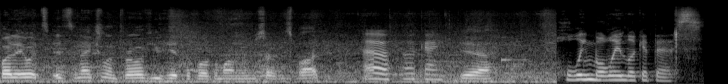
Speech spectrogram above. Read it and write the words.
but it, it's it's an excellent throw if you hit the Pokemon in a certain spot. Oh, okay. Yeah. Holy moly, look at this.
